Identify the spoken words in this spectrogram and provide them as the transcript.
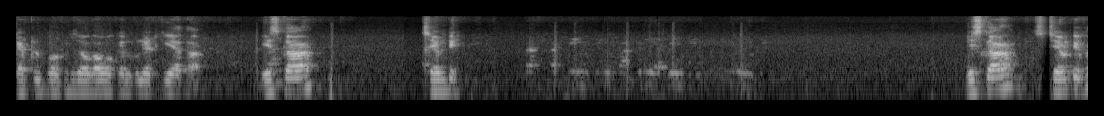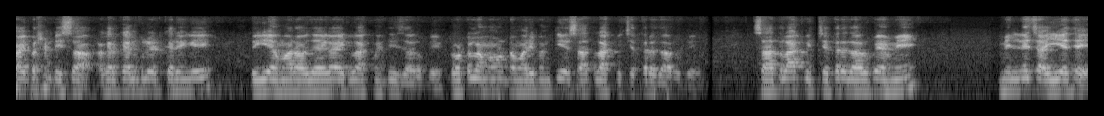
कैपिटल प्रॉफिट जो होगा वो कैलकुलेट किया था। इसका सेवेंटी इसका 75 परसेंट हिस्सा अगर कैलकुलेट करेंगे तो ये हमारा हो जाएगा एक लाख पैंतीस हज़ार रुपये। टोटल अमाउंट हमारी बनती है सात लाख पिछहत्तर हज़ार रुपये। सात लाख पिछहत्तर हज़ार रुपये हमें मिलने चाहिए थे,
